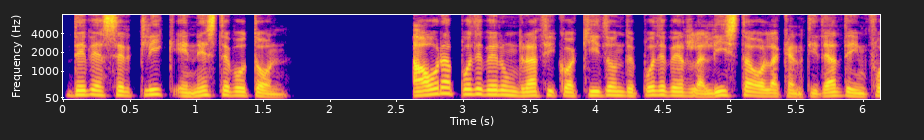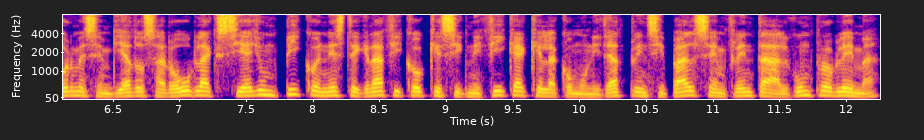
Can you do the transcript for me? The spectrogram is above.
debe hacer clic en este botón. Ahora puede ver un gráfico aquí donde puede ver la lista o la cantidad de informes enviados a Roblox si hay un pico en este gráfico que significa que la comunidad principal se enfrenta a algún problema,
